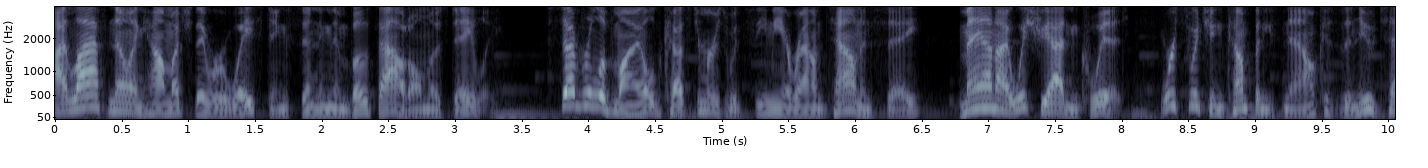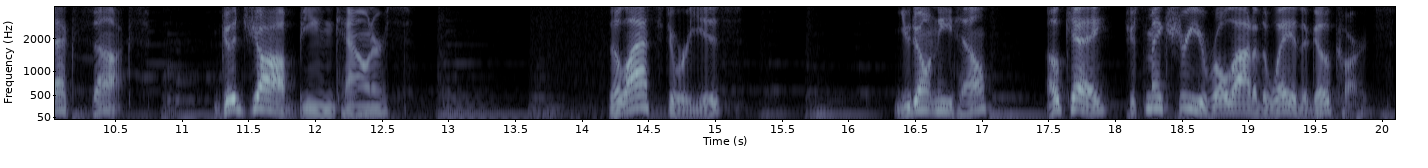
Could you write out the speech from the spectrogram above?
I laughed knowing how much they were wasting sending them both out almost daily. Several of my old customers would see me around town and say, Man, I wish you hadn't quit. We're switching companies now because the new tech sucks. Good job, bean counters. The last story is You don't need help? Okay, just make sure you roll out of the way of the go-karts.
